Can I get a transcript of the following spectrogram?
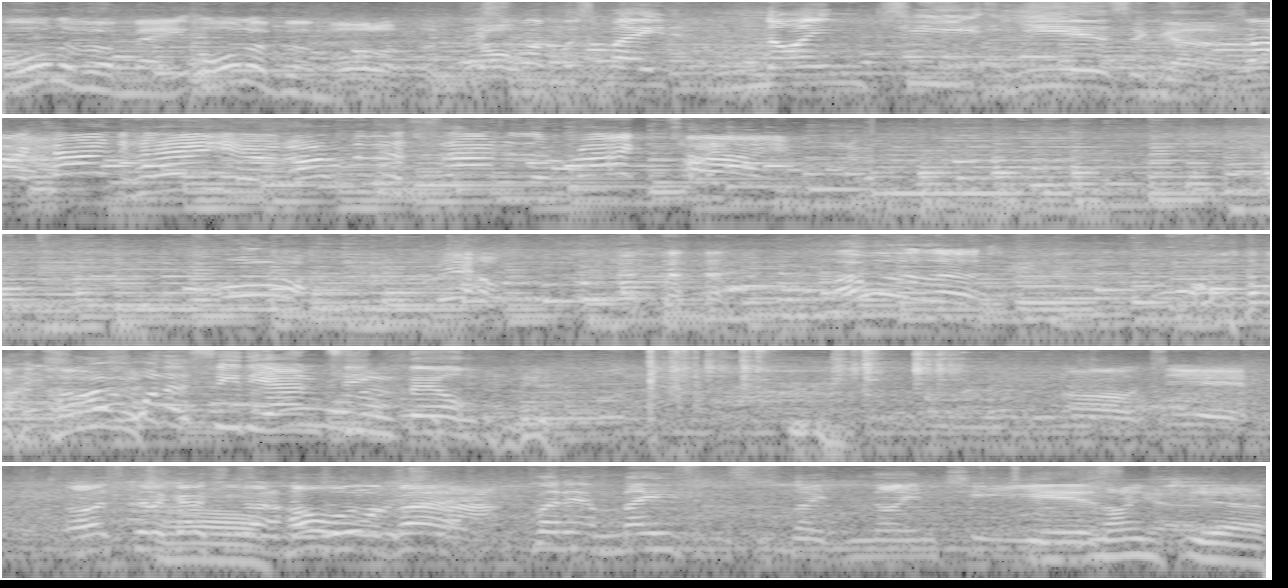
All of them, mate. All of them. All of them. This one was made 90 years ago. So I can't hear you over the sound of the ragtime. Oh, Phil. I want to learn. I want to see the antique film. Oh dear. Oh, it's going to go through that oh. hole at the back. trap. But it amazing this was made 90 years 90, ago. yeah,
